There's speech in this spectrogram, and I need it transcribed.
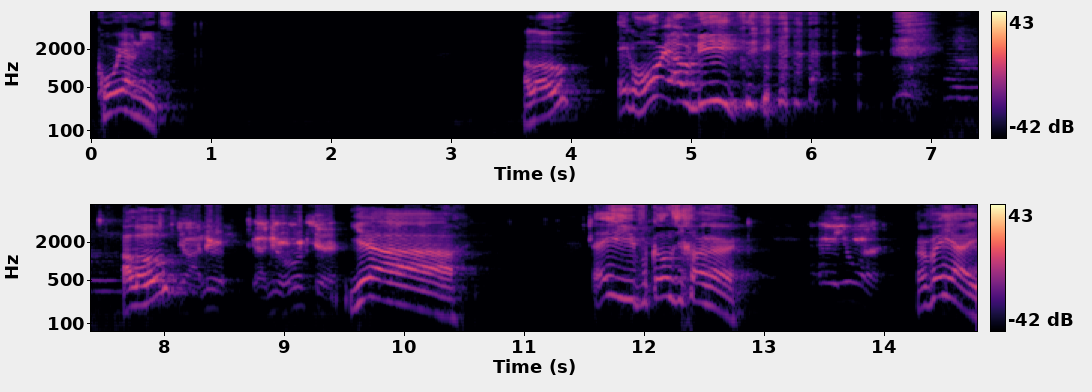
Ik hoor jou niet. Hallo? Ik hoor jou niet! Hallo? Ja, nu, ja, nu hoor ik je. Ja! Hey, vakantieganger! Hé hey, jongen, Waar ben jij?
